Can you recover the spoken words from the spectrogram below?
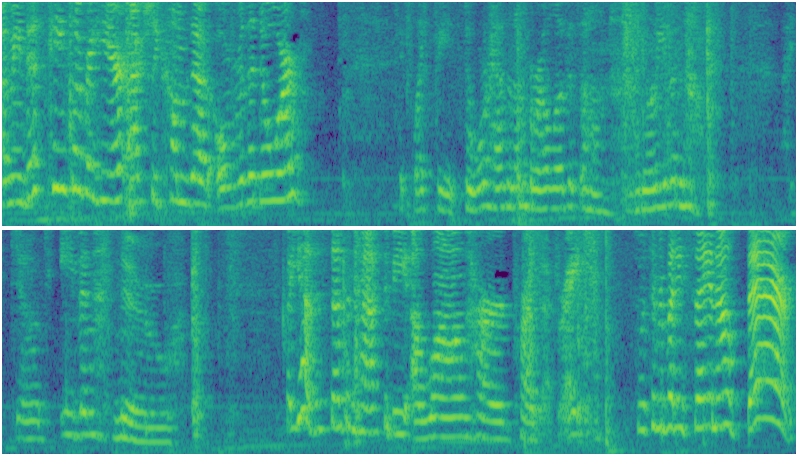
I mean, this piece over here actually comes out over the door. It's like the door has an umbrella of its own. I don't even know. I don't even know. But yeah, this doesn't have to be a long, hard project, right? So what's everybody saying out there?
